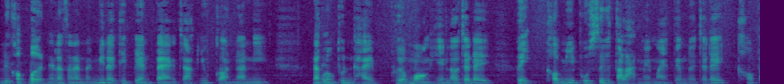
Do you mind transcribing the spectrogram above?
หรือเขาเปิดในลักษณะไหนมีอะไรที่เปลี่ยนแปลงจากยุคก่อนหน้านี้ นักลงทุนไทยเผื่อมองเห็นแล้วจะได้เฮ้ยเขามีผู้ซื้อตลาดใหม่ๆเต็มเลยจะได้เข้าไป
